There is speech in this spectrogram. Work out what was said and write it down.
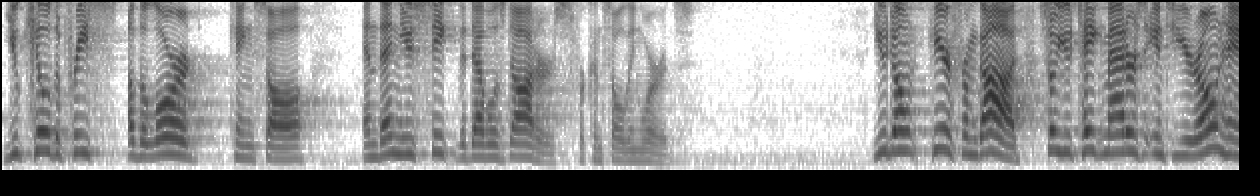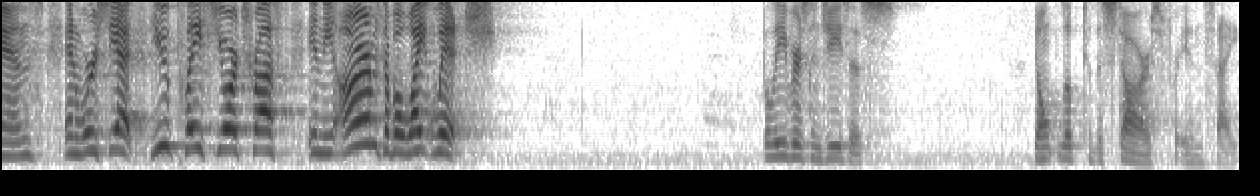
You kill the priests of the Lord, King Saul, and then you seek the devil's daughters for consoling words. You don't hear from God, so you take matters into your own hands, and worse yet, you place your trust in the arms of a white witch. Believers in Jesus, don't look to the stars for insight,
